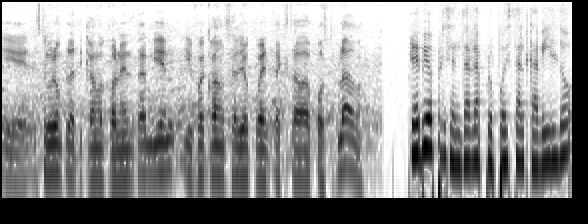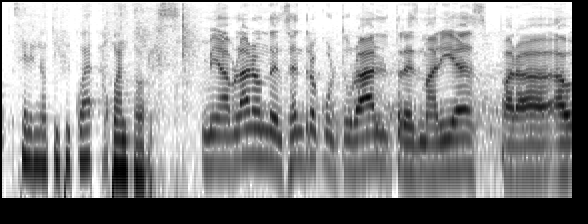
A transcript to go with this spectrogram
y estuvieron platicando con él también y fue cuando se dio cuenta que estaba postulado. Previo a presentar la propuesta al Cabildo, se le notificó a Juan Torres. Me hablaron del Centro Cultural Tres Marías para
